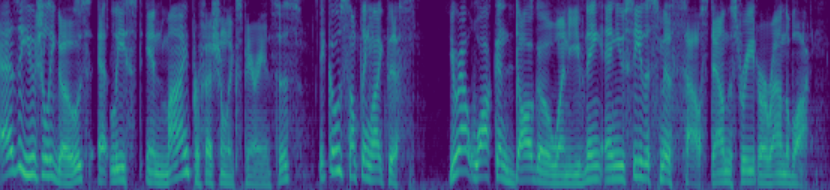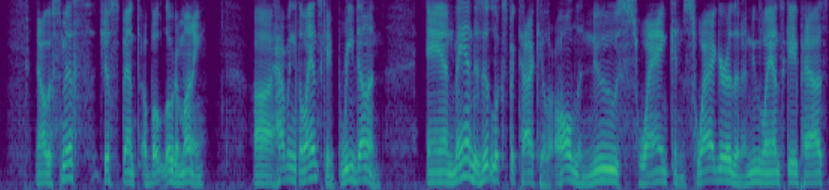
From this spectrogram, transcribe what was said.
As it usually goes, at least in my professional experiences, it goes something like this. You're out walking doggo one evening and you see the Smith's house down the street or around the block. Now, the Smiths just spent a boatload of money uh, having the landscape redone. And man, does it look spectacular. All the new swank and swagger that a new landscape has.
